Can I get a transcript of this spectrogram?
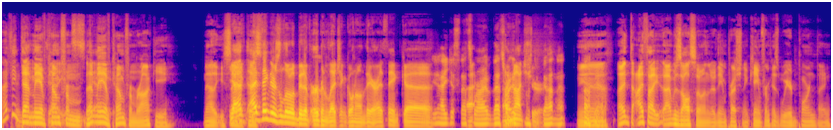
I think that may have come from Italian that may have come from Rocky. Now that you say, Yeah, it, I, I 'cause- think there's a little bit of urban legend going on there. I think. uh Yeah, I guess that's where I. That's I'm where I not sure. Gotten it. Yeah, Yeah. I I thought I was also under the impression it came from his weird porn thing,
